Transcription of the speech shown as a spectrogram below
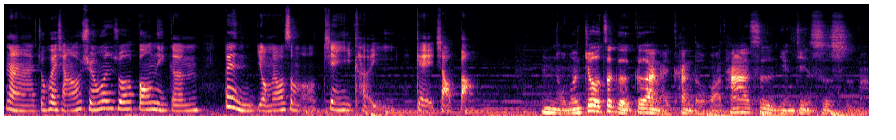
那就会想要询问说，Bonnie 跟 Ben 有没有什么建议可以给小宝？嗯，我们就这个个案来看的话，他是年近四十嘛，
